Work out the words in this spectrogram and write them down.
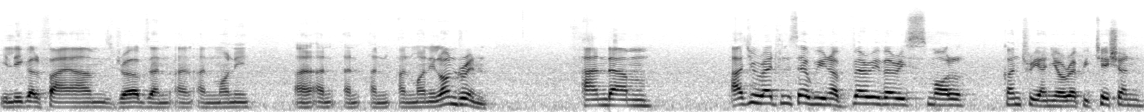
illegal firearms, drugs, and, and, and money, and, and, and, and, money laundering. And um, as you rightfully said, we're in a very, very small country, and your reputation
